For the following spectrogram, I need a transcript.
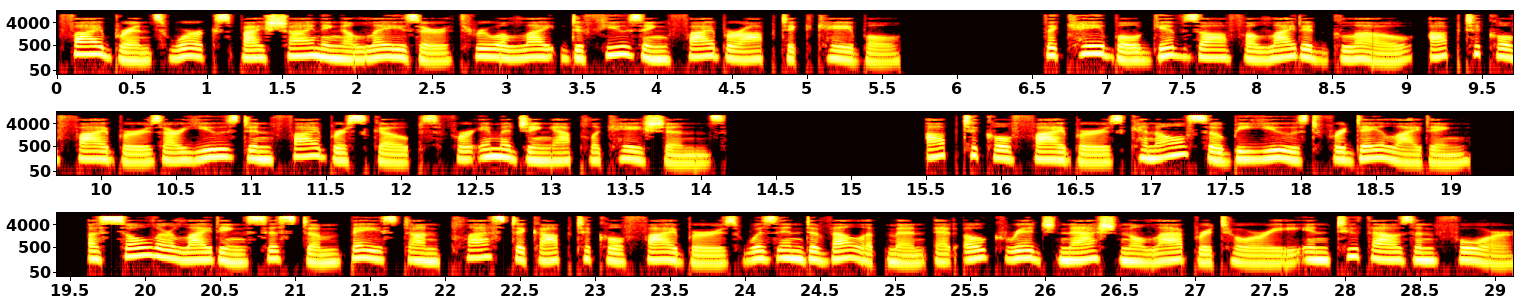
Fibrance works by shining a laser through a light diffusing fiber optic cable. The cable gives off a lighted glow. Optical fibers are used in fiberscopes for imaging applications. Optical fibers can also be used for daylighting. A solar lighting system based on plastic optical fibers was in development at Oak Ridge National Laboratory in 2004.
